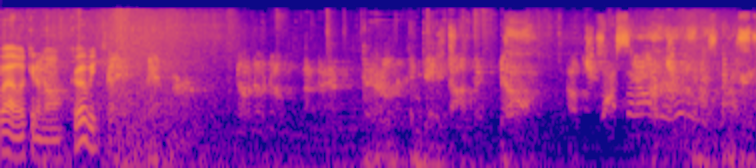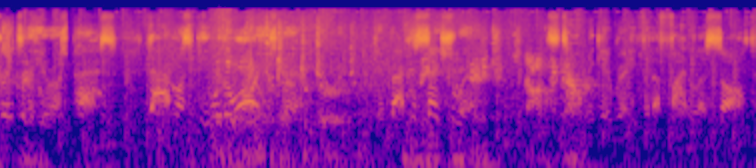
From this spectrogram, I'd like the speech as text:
Wow, look at them all. Kobe. No, no, no. Engage. Stop it. No. Ouch. Jack sent all the Eridium is now straight to the Hero's Pass. That must be where the warriors were. Get back to Sanctuary. It's time to get ready for the final assault.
